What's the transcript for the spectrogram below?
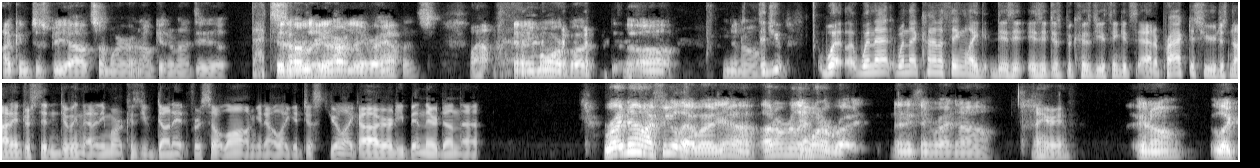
I can just be out somewhere and I'll get an idea. That's It so hardly, it hardly ever happens wow. anymore, but uh, you know. Did you what when that when that kind of thing like is it is it just because you think it's out of practice or you're just not interested in doing that anymore because you've done it for so long? You know, like it just you're like oh, I've already been there, done that. Right now, I feel that way. Yeah, I don't really Yeah. want to write anything right now. I hear you. You know, like,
